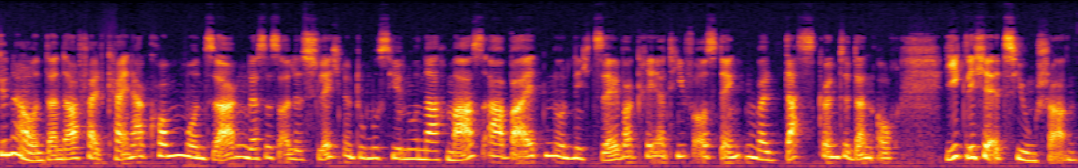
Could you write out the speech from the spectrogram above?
Genau, und dann darf halt keiner kommen und sagen, das ist alles schlecht und du musst hier nur nach Maß arbeiten und nicht selber kreativ ausdenken, weil das könnte dann auch jegliche Erziehung schaden.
